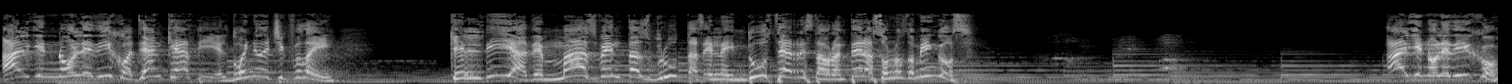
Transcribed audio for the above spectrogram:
alguien no le dijo a Dan Cathy, el dueño de Chick-fil-A, que el día de más ventas brutas en la industria restaurantera son los domingos. Alguien no le dijo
